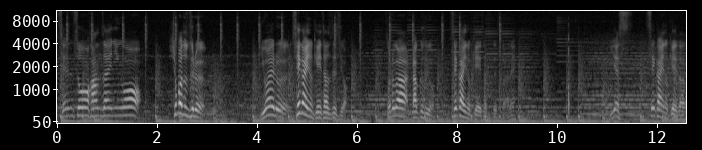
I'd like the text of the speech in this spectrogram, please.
戦争犯罪人を処罰する。いわゆる世界の警察ですよ。それがラックス軍。世界の警察ですからね。イエス世界の警察。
